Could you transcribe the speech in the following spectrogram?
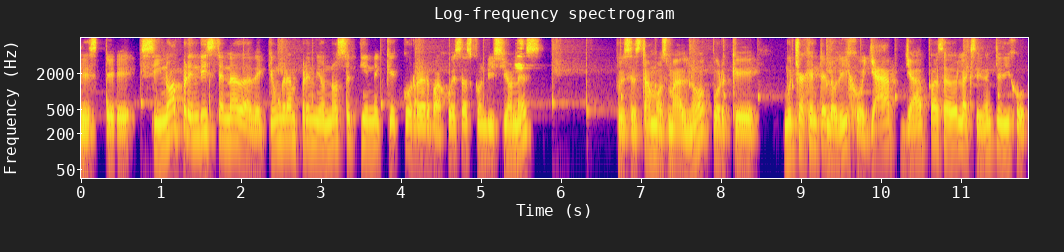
Este, si no aprendiste nada de que un gran premio no se tiene que correr bajo esas condiciones, pues estamos mal, ¿no? Porque mucha gente lo dijo, ya, ya ha pasado el accidente dijo,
